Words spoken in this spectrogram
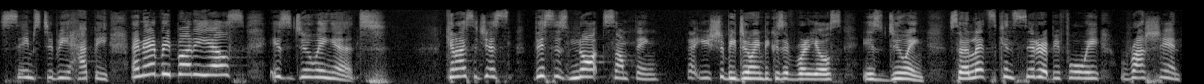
seems to be happy and everybody else is doing it. Can I suggest this is not something that you should be doing because everybody else is doing? So let's consider it before we rush in.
